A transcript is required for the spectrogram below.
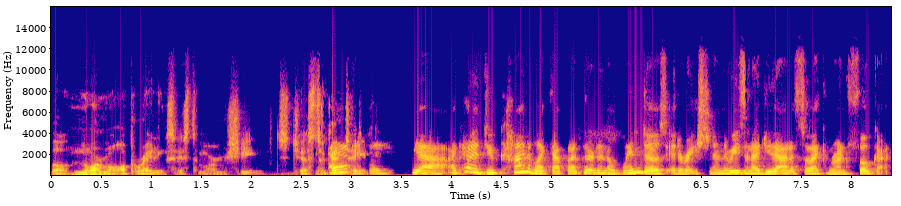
well normal operating system or machine. It's just a container. actually, yeah, I kind of do kind of like that, but I put it in a Windows iteration, and the reason I do that is so I can run Foca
